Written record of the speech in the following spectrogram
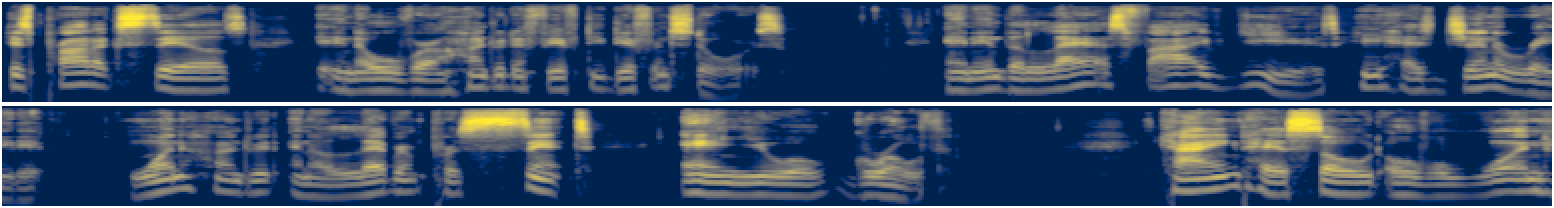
His product sells in over 150 different stores. And in the last five years, he has generated 111% annual growth. Kind has sold over 1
